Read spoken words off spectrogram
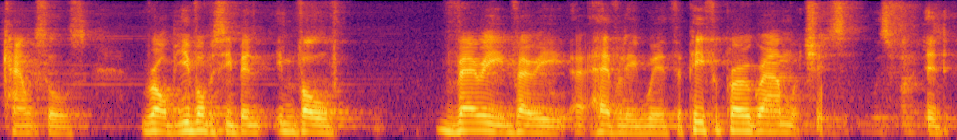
councils. Rob, you've obviously been involved very, very uh, heavily with the PFER program, which is, was funded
